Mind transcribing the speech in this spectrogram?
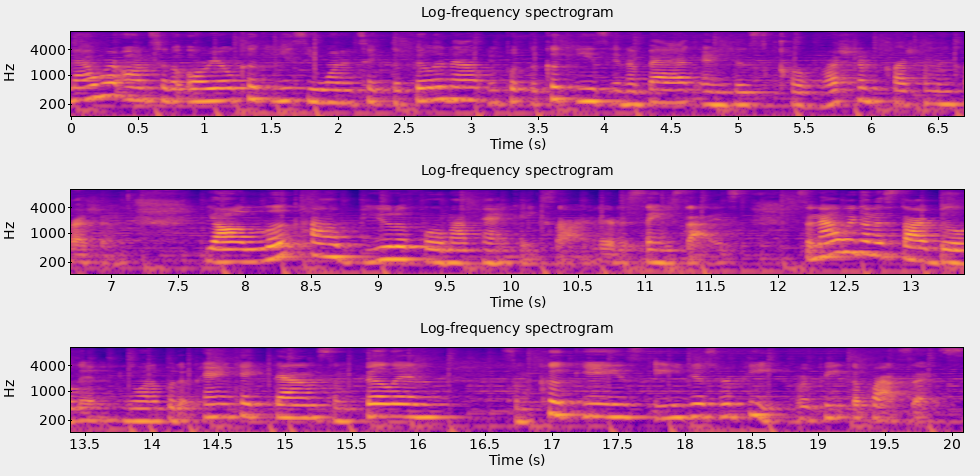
Now we're on to the Oreo cookies. You want to take the filling out and put the cookies in a bag and just crush them, crush them, and crush them. Y'all, look how beautiful my pancakes are. They're the same size. So now we're gonna start building. You wanna put a pancake down, some filling, some cookies, and you just repeat, repeat the process.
